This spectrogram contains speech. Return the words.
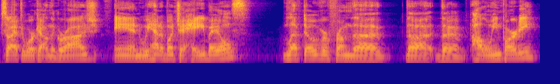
So I have to work out in the garage. And we had a bunch of hay bales left over from the the the Halloween party,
